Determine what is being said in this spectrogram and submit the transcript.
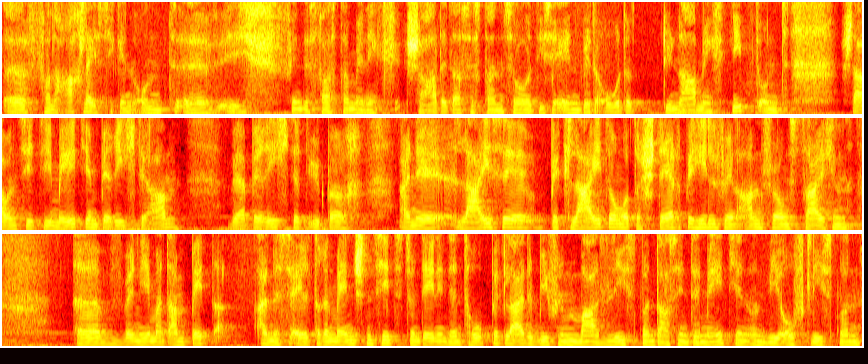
äh, vernachlässigen. Und äh, ich finde es fast ein wenig schade, dass es dann so diese Entweder-Oder-Dynamik gibt. Und schauen Sie die Medienberichte an. Wer berichtet über eine leise Bekleidung oder Sterbehilfe in Anführungszeichen, äh, wenn jemand am Bett eines älteren Menschen sitzt und den in den Tod begleitet. Wie viel Mal liest man das in den Medien und wie oft liest man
